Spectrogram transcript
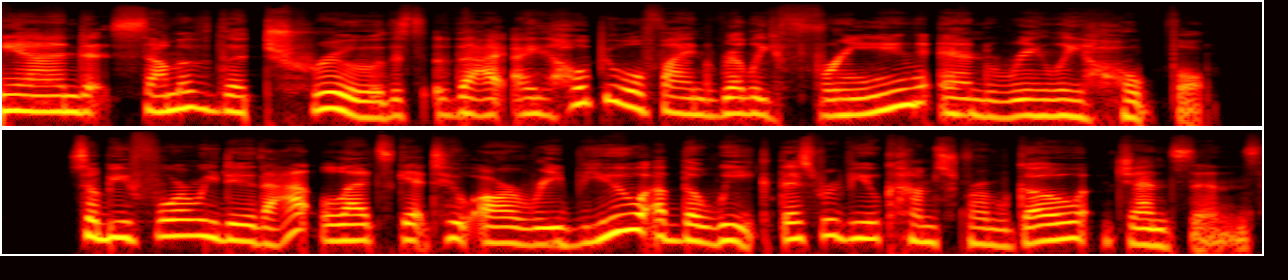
and some of the truths that I hope you will find really freeing and really hopeful. So, before we do that, let's get to our review of the week. This review comes from Go Jensens.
